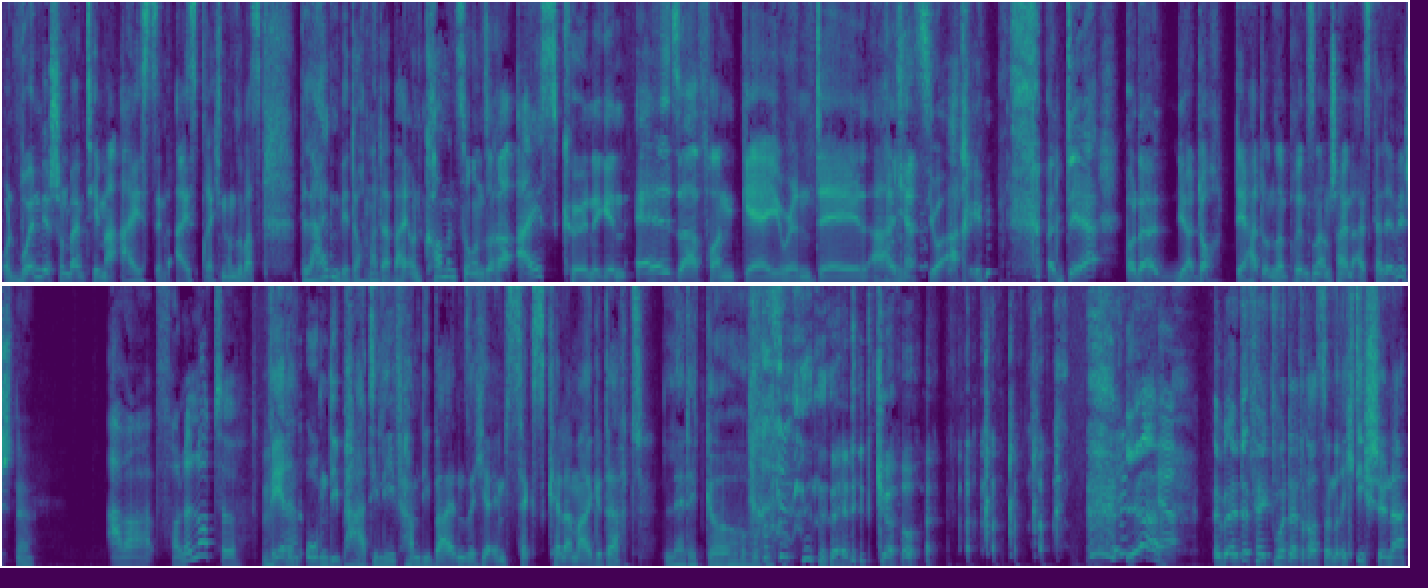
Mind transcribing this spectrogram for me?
Und wenn wir schon beim Thema Eis sind, Eisbrechen und sowas, bleiben wir doch mal dabei und kommen zu unserer Eiskönigin Elsa von Garendale, alias Joachim. Der, oder ja doch, der hat unseren Prinzen anscheinend eiskalt erwischt, ne? Aber volle Lotte. Während oben die Party lief, haben die beiden sich ja im Sexkeller mal gedacht, let it go, let it go. ja. Ja. Im Endeffekt wurde daraus so ein richtig schöner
